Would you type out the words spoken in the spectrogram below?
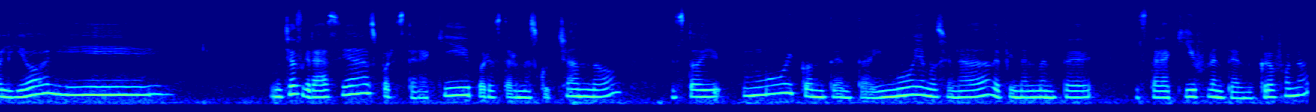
Oli, oli. Muchas gracias por estar aquí, por estarme escuchando. Estoy muy contenta y muy emocionada de finalmente estar aquí frente al micrófono.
